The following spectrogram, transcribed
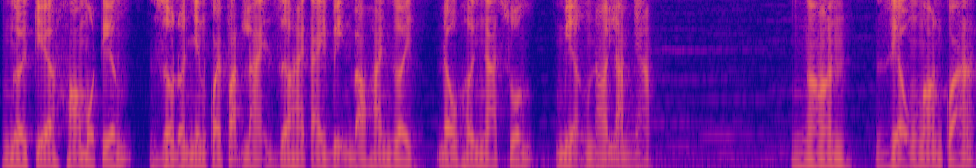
Người kia ho một tiếng Rồi đột nhiên quay phát lại giơ hai tay vịn vào hai người Đầu hơi ngả xuống Miệng nói làm nhảm. Ngon, rượu ngon quá.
